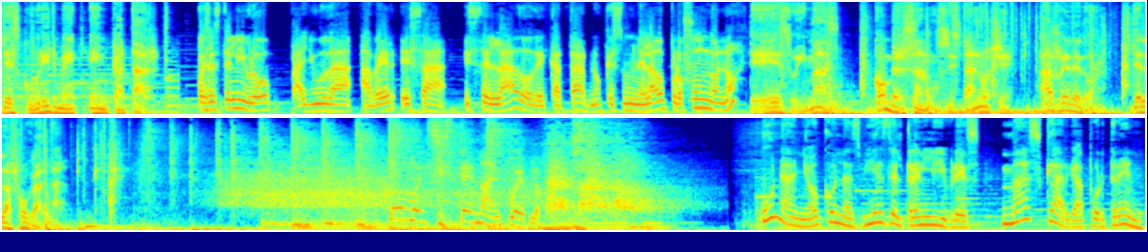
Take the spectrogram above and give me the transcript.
Descubrirme en Qatar. pues este libro ayuda a ver esa, ese lado de Qatar, ¿no? Que es un helado profundo, ¿no? De eso y más, conversamos esta noche alrededor de la fogata. Sistema al pueblo. Un año con las vías del tren libres, más carga por tren,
